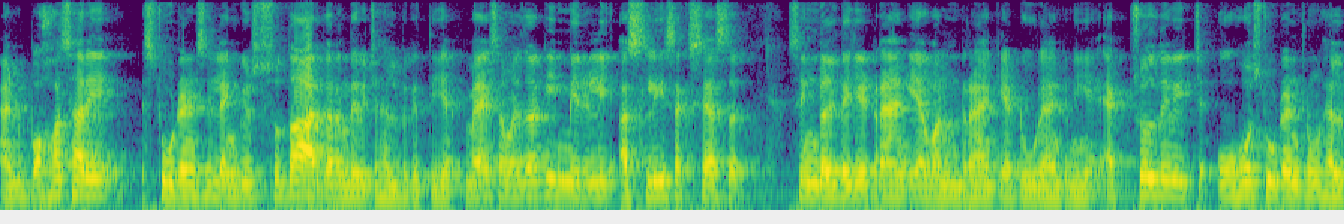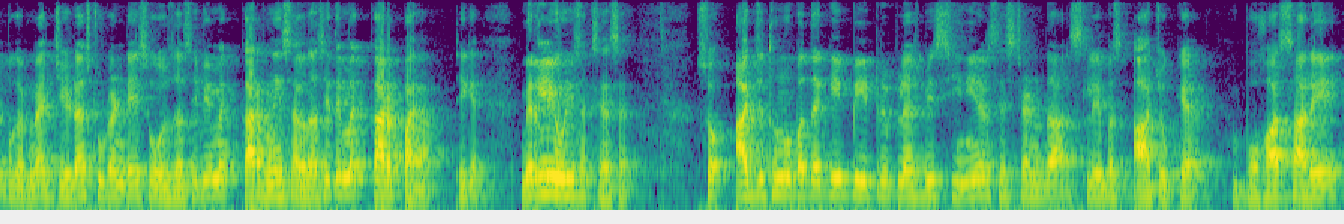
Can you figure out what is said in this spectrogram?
ਐਂਡ ਬਹੁਤ ਸਾਰੇ ਸਟੂਡੈਂਟਸ ਦੀ ਲੈਂਗੁਏਜ ਸੁਧਾਰ ਕਰਨ ਦੇ ਵਿੱਚ ਹੈਲਪ ਕੀਤੀ ਹੈ। ਮੈਂ ਸਮਝਦਾ ਕਿ ਮੇਰੇ ਲਈ ਅਸਲੀ ਸਕਸੈਸ ਸਿੰਗਲ ਡਿਜਿਟ ਰੈਂਕ ਜਾਂ 1 ਰੈਂਕ ਜਾਂ 2 ਰੈਂਕ ਨਹੀਂ ਹੈ। ਐਕਚੁਅਲ ਦੇ ਵਿੱਚ ਉਹ ਸਟੂਡੈਂਟ ਨੂੰ ਹੈਲਪ ਕਰਨਾ ਹੈ, ਜਿਹੜਾ ਸਟੂਡੈਂਟ ਇਹ ਸੋਚਦਾ ਸੀ ਵੀ ਮੈਂ ਕਰ ਨਹੀਂ ਸਕਦਾ ਸੀ ਤੇ ਮੈਂ ਕਰ ਪਾਇਆ, ਠੀਕ ਹੈ? ਮੇਰੇ ਲਈ ਉਹੀ ਸਕਸੈਸ ਹੈ। ਸੋ ਅੱਜ ਤੁਹਾਨੂੰ ਪਤਾ ਕਿ P triple S B senior assistant ਦਾ ਸਿਲੇਬਸ ਆ ਚੁੱਕਿਆ ਹੈ। ਬਹੁਤ ਸਾਰੇ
